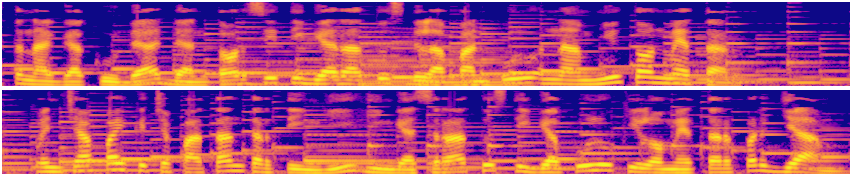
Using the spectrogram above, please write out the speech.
tenaga kuda dan torsi 386 Nm. Mencapai kecepatan tertinggi hingga 130 km per jam.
